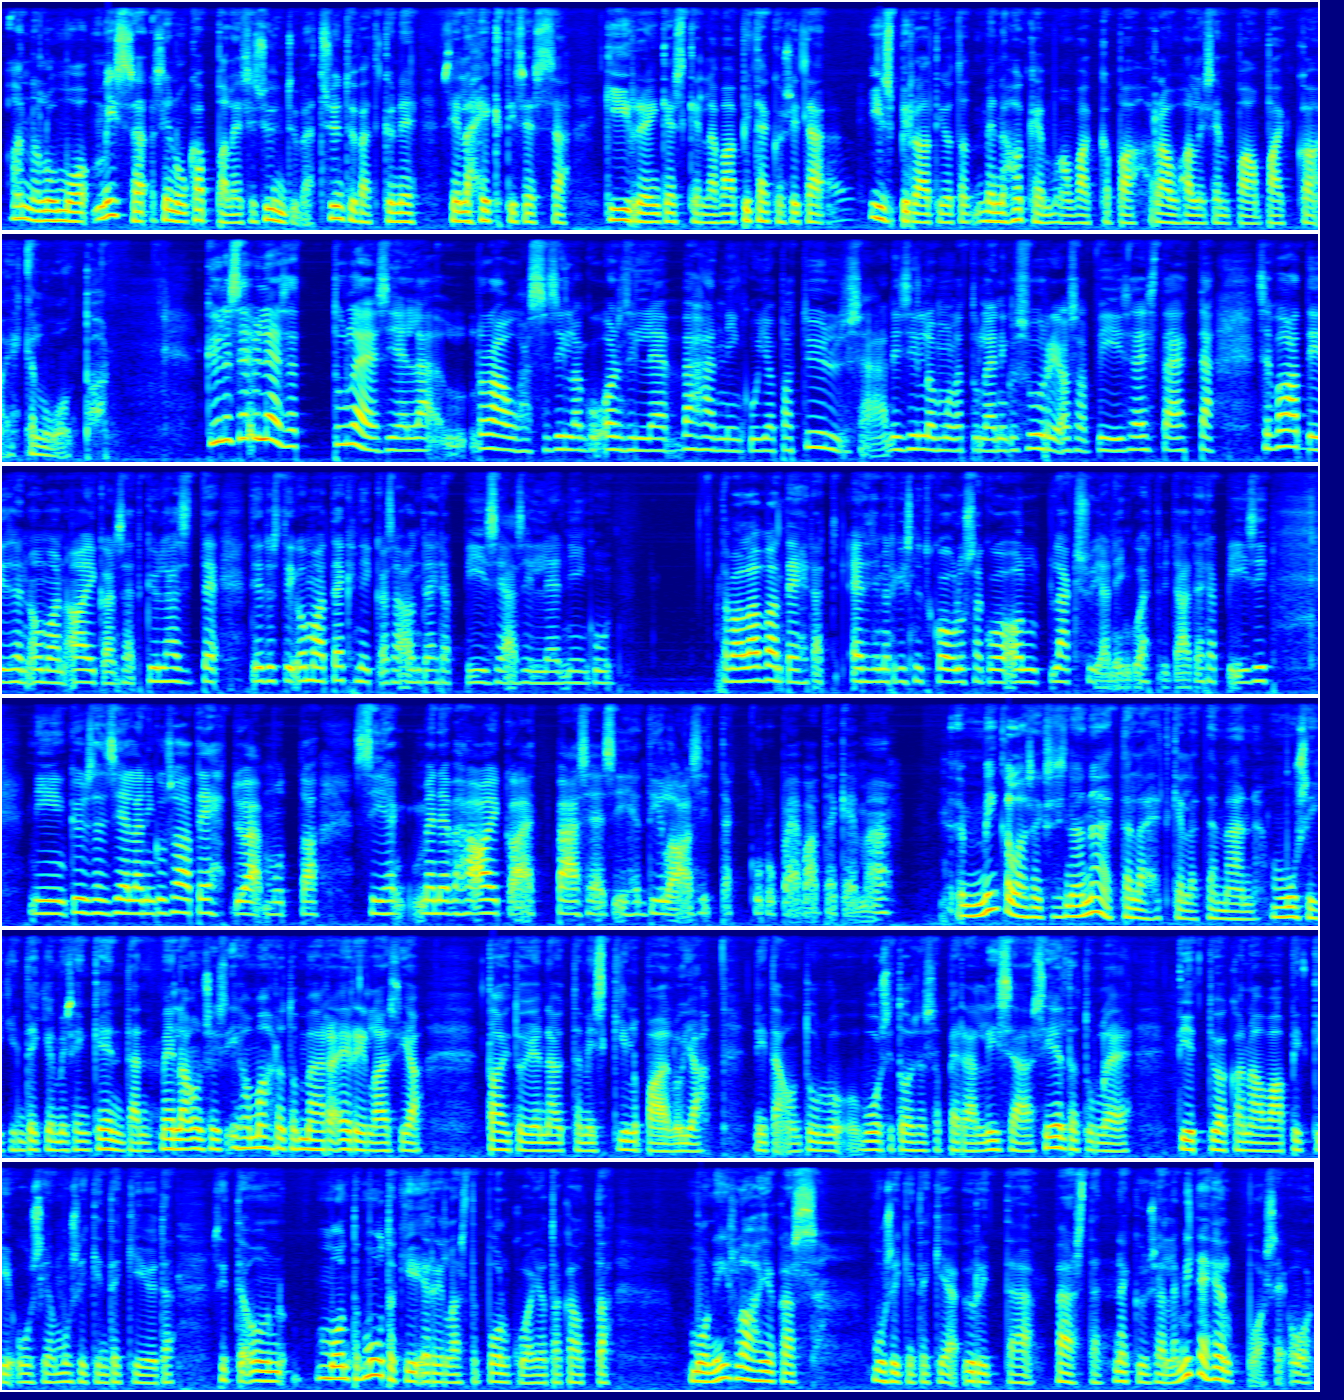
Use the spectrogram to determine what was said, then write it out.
Anna Lumo, missä sinun kappaleesi syntyvät? Syntyvätkö ne siellä hektisessä kiireen keskellä vai pitääkö sitä inspiraatiota mennä hakemaan vaikkapa rauhallisempaan paikkaan, ehkä luontoon? Kyllä se yleensä tulee siellä rauhassa silloin, kun on sille vähän niin kuin jopa tylsää, niin silloin mulle tulee niin kuin suuri osa biiseistä, että se vaatii sen oman aikansa. Että kyllähän sitten tietysti oma tekniikkansa on tehdä biisejä silleen niin kuin tavallaan vaan tehdä, esimerkiksi nyt koulussa, kun on ollut läksyjä, niin kuin, että pitää tehdä biisi, niin kyllä sen siellä niin kuin saa tehtyä, mutta siihen menee vähän aikaa, että pääsee siihen tilaan sitten, kun rupeaa vaan tekemään. Minkälaiseksi sinä näet tällä hetkellä tämän musiikin tekemisen kentän? Meillä on siis ihan mahdoton määrä erilaisia taitojen näyttämiskilpailuja. Niitä on tullut vuosi toisessa perään lisää. Sieltä tulee tiettyä kanavaa pitkin uusia musiikin tekijöitä. Sitten on monta muutakin erilaista polkua, jota kautta moni lahjakas musiikintekijä yrittää päästä näkyiselle. Miten helppoa se on?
